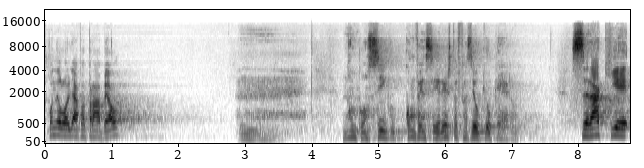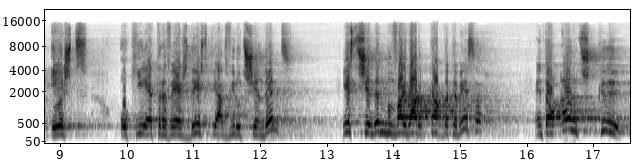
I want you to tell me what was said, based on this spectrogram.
quando ele olhava para Abel, hum, não consigo convencer este a fazer o que eu quero. Será que é este ou que é através deste que há de vir o descendente? Este descendente me vai dar cabo da cabeça? Então, antes que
